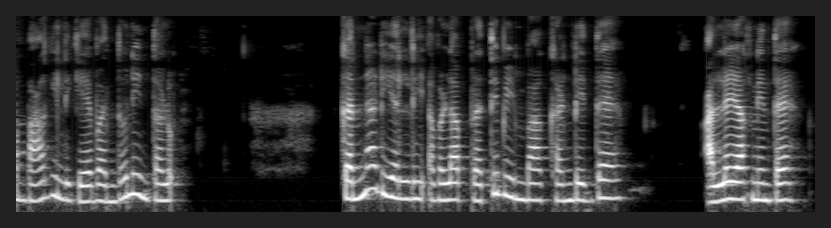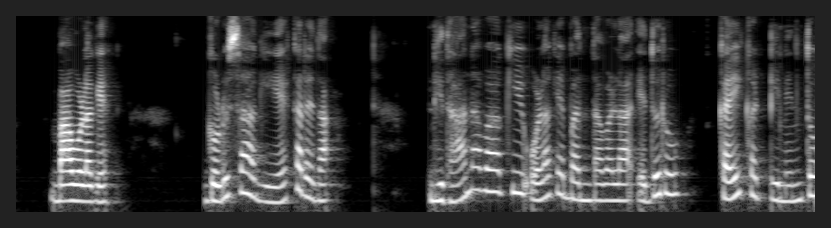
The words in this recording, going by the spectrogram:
ಬಾಗಿಲಿಗೆ ಬಂದು ನಿಂತಳು. ಕನ್ನಡಿಯಲ್ಲಿ ಅವಳ ಪ್ರತಿಬಿಂಬ ಕಂಡಿದ್ದೆ. ಅಲ್ಲೇ ಯಾಕೆ ನಿಂತೆ? ಬಾ ಒಳಗೆ. ಗೊಡುಸಾಗಿಯೇ ಕರೆದ. ನಿಧಾನವಾಗಿ ಒಳಗೆ ಬಂದವಳ ಎದುರು ಕೈ ಕಟ್ಟಿ ನಿಂತು,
